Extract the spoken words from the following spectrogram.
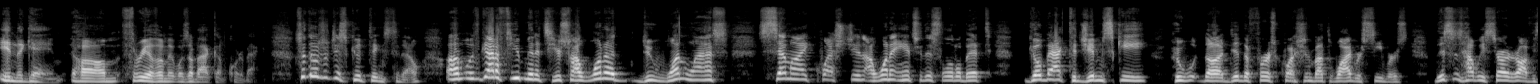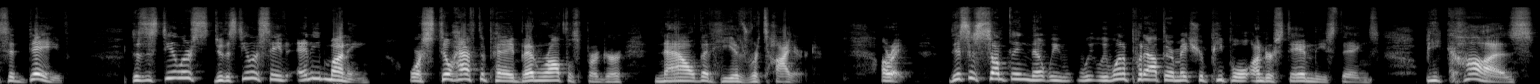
in the game. Um, three of them, it was a backup quarterback. So those are just good things to know. Um, we've got a few minutes here, so I want to do one last semi question. I want to answer this a little bit. Go back to Jim Ski, who uh, did the first question about the wide receivers. This is how we started off. He said, "Dave, does the Steelers do the Steelers save any money?" Or still have to pay Ben Roethlisberger now that he is retired. All right, this is something that we, we, we want to put out there and make sure people understand these things because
